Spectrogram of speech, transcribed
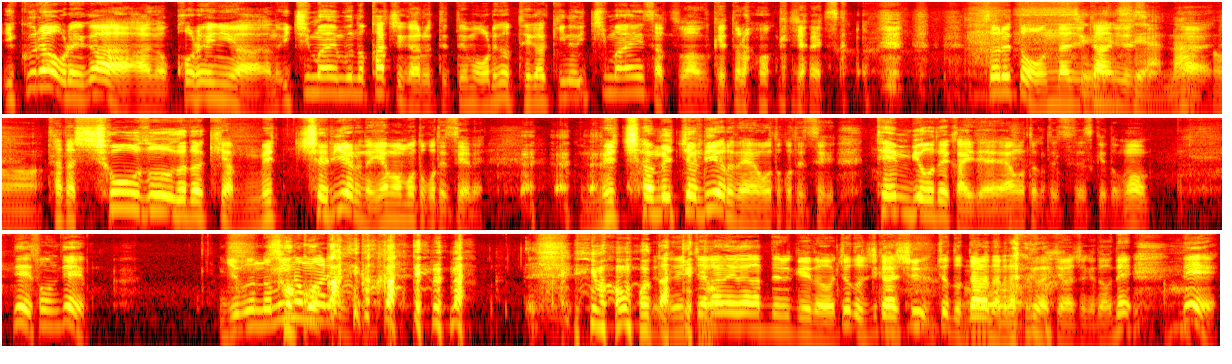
いくら俺があのこれにはあの1万円分の価値があるって言っても俺の手書きの1万円札は受け取らんわけじゃないですか。それと同じ感じですよ。はい、うん。ただ肖像画だけはめっちゃリアルな山本小鉄やでめちゃめちゃリアルな山本小鉄やで点描で書いて山本小鉄ですけども。でそんで自分の身の回り金かかってるな 今思っためっけどちゃ金かかってるけどちょっと時間しゅちょっとダラダラ長くなっちゃいましたけど。でで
